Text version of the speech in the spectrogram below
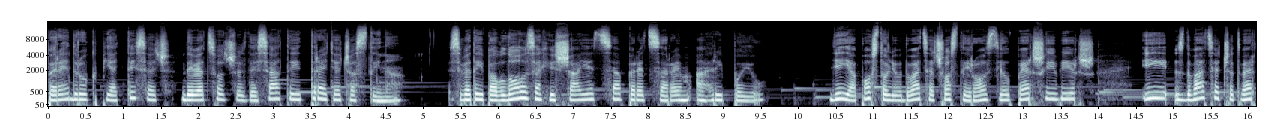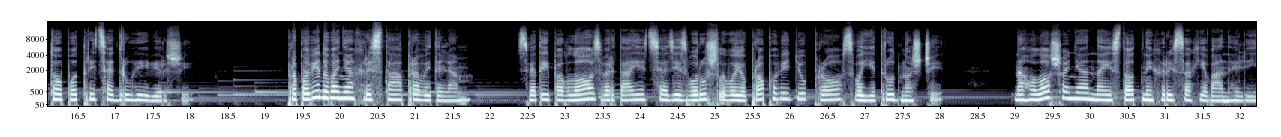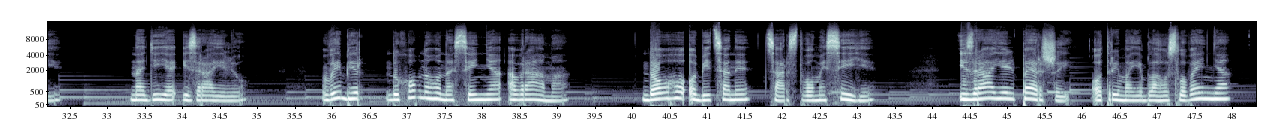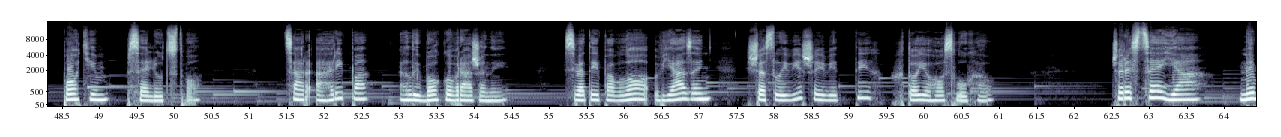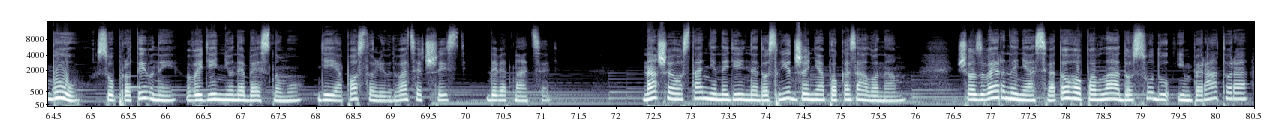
Передрук 5963 частина. Святий Павло захищається перед царем Агріппою. Дії апостолів 26 розділ, перший вірш і з 24 по 32 вірші. Проповідування Христа правителям. Святий Павло звертається зі зворушливою проповіддю про свої труднощі. Наголошення на істотних рисах Євангелії, Надія Ізраїлю, Вибір духовного насіння Авраама, довго обіцяне царство Месії. Ізраїль перший отримає благословення, потім все людство. Цар Агріпа глибоко вражений, святий Павло в'язень щасливіший від тих, хто його слухав. Через це я не був супротивний видінню небесному, дії апостолів 26, 19. Наше останнє недільне дослідження показало нам, що звернення святого Павла до суду імператора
